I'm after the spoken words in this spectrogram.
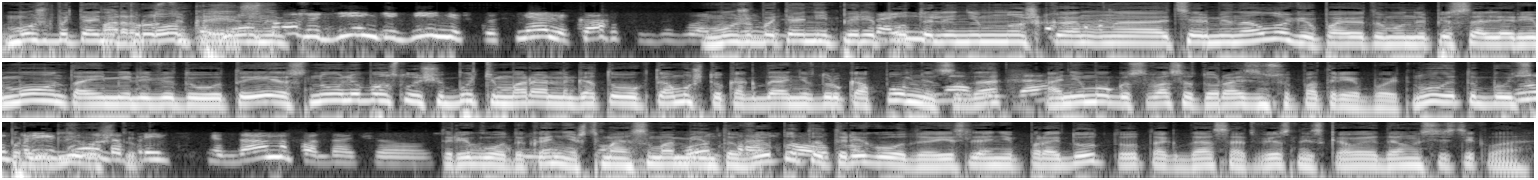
Может быть, они Пардон, просто Ну, конечно. тоже деньги, денежку сняли, карту заплатили. Может быть, они перепутали немножко э, терминологию, поэтому написали ремонт, а имели в виду УТС. Ну, в любом случае, будьте морально готовы к тому, что когда они вдруг опомнятся, Могут, да, да? они могут с вас эту разницу потребовать. Ну, это будет Ну, три справедливо. года, что... в принципе, да, на подачу? Три года, конечно, с мо- с момента Год выплаты прошел. три года. Если они пройдут, то тогда, соответственно, исковая давность истекла.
